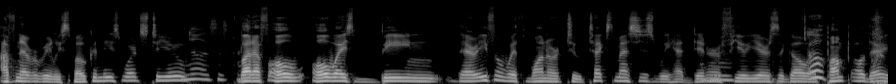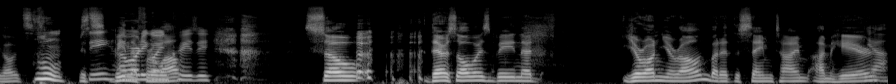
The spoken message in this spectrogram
I've never really spoken these words to you. No, this is great. But I've al- always been there, even with one or two text messages. We had dinner Mhm. a few years ago Oh. at Pump. Oh, there you go. It's, Hmm. it's See, I'm already going crazy. So there's always been that you're on your own, but at the same time, I'm here Yeah.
